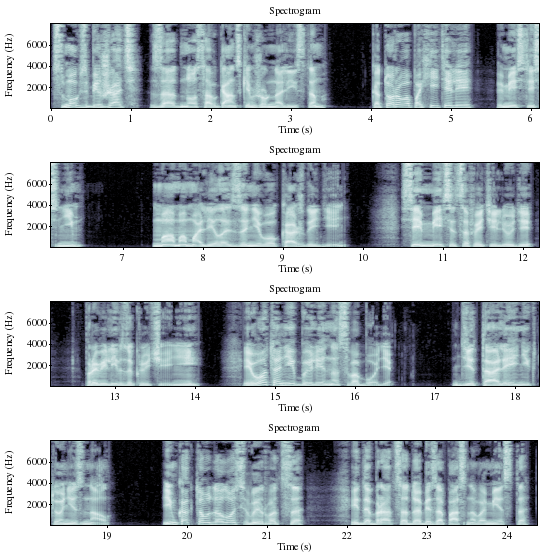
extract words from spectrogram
смог сбежать заодно с афганским журналистом, которого похитили вместе с ним. Мама молилась за него каждый день. Семь месяцев эти люди провели в заключении, и вот они были на свободе. Деталей никто не знал. Им как-то удалось вырваться и добраться до безопасного места –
